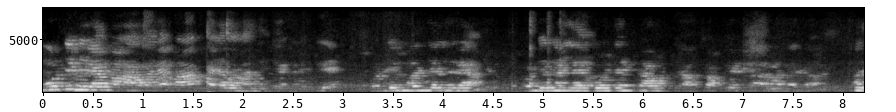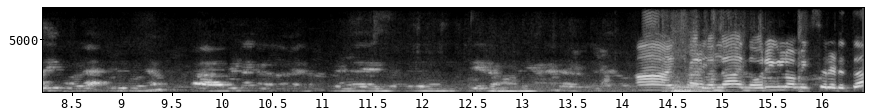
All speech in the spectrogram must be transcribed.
மூன்று நிறம் ஆவண மாக்கடவை வந்துட்டு எங்களுக்கு. ஒன்று மஞ்சள் நிறம் ஒன்று நல்ல கோல்டன் ப்ரௌன் சாக்லேட் கலர்ல வரும். அதே போல இது கொஞ்சம் இந்தா ஒரு கிலோ மிக்சர் எடுத்தா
